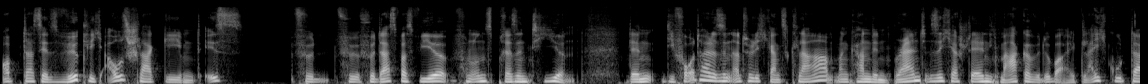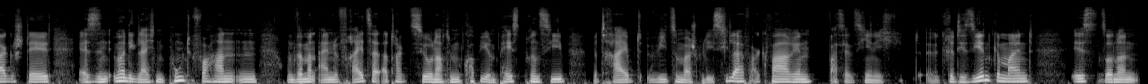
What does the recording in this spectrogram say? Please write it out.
ob das jetzt wirklich ausschlaggebend ist für, für, für das, was wir von uns präsentieren. Denn die Vorteile sind natürlich ganz klar. Man kann den Brand sicherstellen, die Marke wird überall gleich gut dargestellt, es sind immer die gleichen Punkte vorhanden. Und wenn man eine Freizeitattraktion nach dem Copy-and-Paste-Prinzip betreibt, wie zum Beispiel die Sea Life Aquarien, was jetzt hier nicht äh, kritisierend gemeint ist, sondern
